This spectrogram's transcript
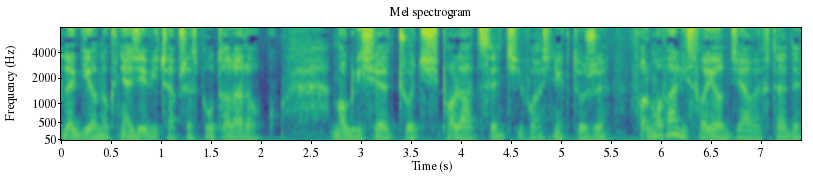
Legionu Kniaziewicza przez półtora roku. Mogli się czuć Polacy, ci właśnie, którzy formowali swoje oddziały wtedy,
